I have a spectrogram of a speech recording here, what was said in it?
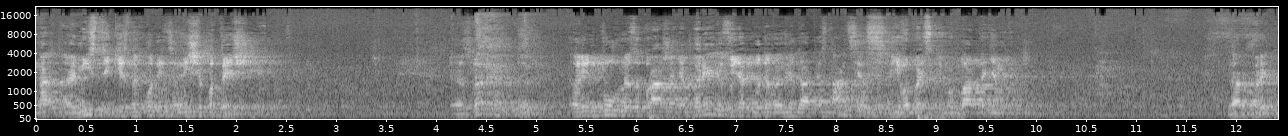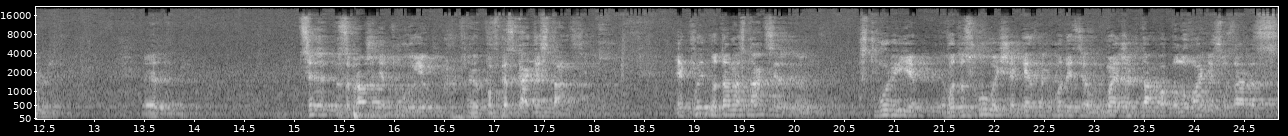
на е, місто, яке знаходиться нижче по течії. Е, е, орієнтовне зображення перелізу, як буде виглядати станція з європейським обладнанням. Е, Це зображення другої по каскаді станції. Як видно, дана станція створює водосховище, яке знаходиться в межах дамба що зараз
